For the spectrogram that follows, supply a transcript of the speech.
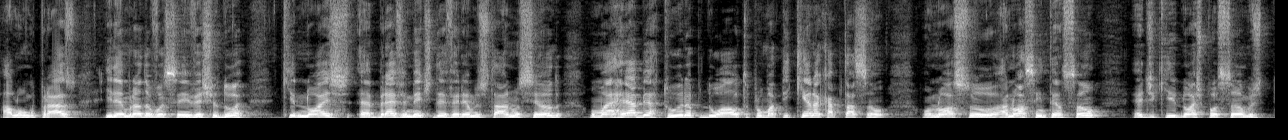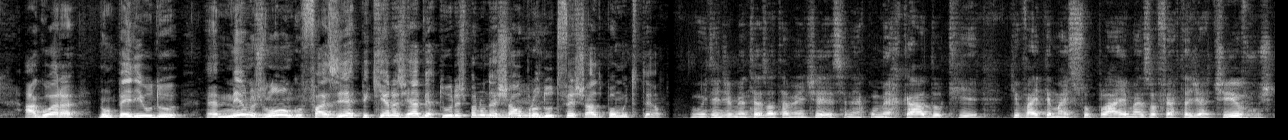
a longo prazo. E lembrando a você, investidor, que nós é, brevemente deveremos estar anunciando uma reabertura do alto para uma pequena captação. O nosso, a nossa intenção é de que nós possamos, agora, num período é, menos longo, fazer pequenas reaberturas para não deixar o produto fechado por muito tempo. O entendimento é exatamente esse, né? Com o mercado que, que vai ter mais supply, mais oferta de ativos,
